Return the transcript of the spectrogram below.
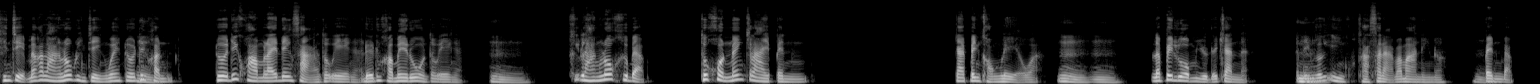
ชินจิแม่งก็ล้างโลกจริงๆเว้ยโดยด้วยอืมความโดยด้วยความไร้เดียงสาของตัวเองอะโดยด้วยความไม่รู้ของตัวเองอะอืมคือล้างโลกคือแบบ ทุกคนแม่งกลายเป็น กลายเป็นของเหลวอะ อืมอืมแล้วไปรวมอยู่ด้วยกันอะ อันนี้อืมก็อิงศาสนาประมาณหนึ่งเนาะอืมเป็นแบบ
